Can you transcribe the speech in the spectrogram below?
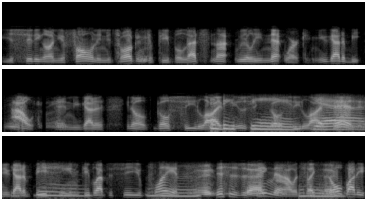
you're sitting on your phone and you're talking to people, that's not really networking. You got to be Mm, out and you got to you know go see live be music, go see live Yeah, bands, and you got to be seen. seen. People have to see you playing Mhm. Right. this is the Exactly. thing now. It's like Mhm. nobody,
